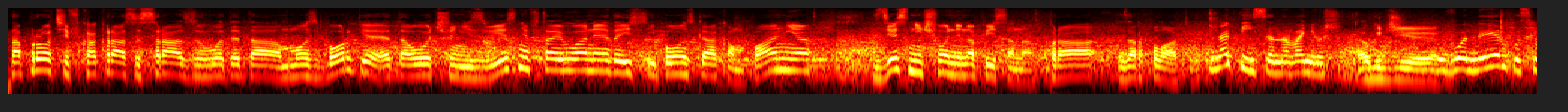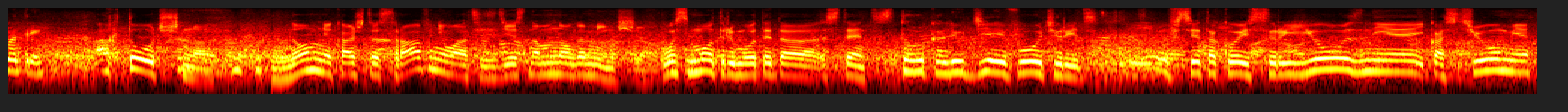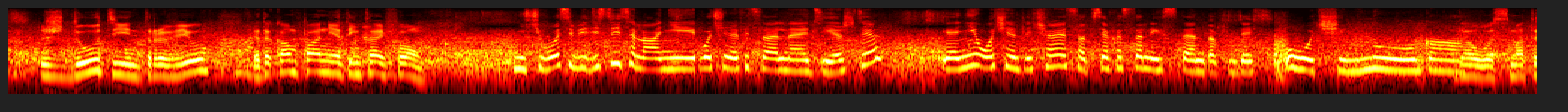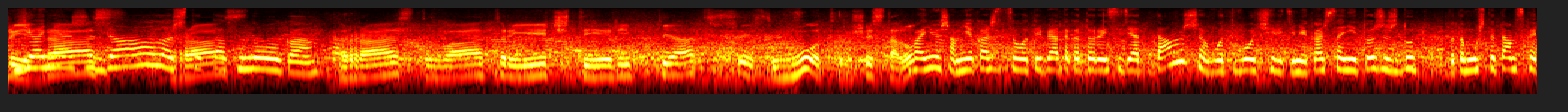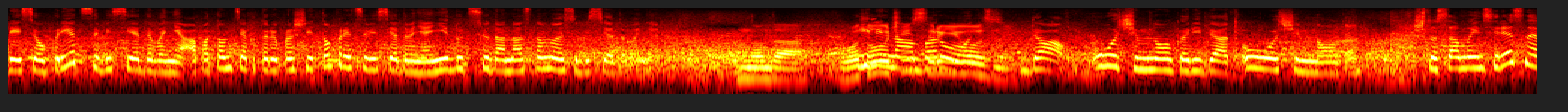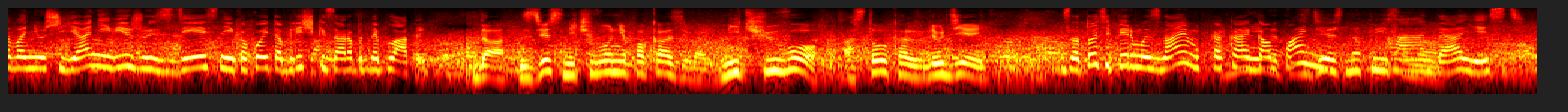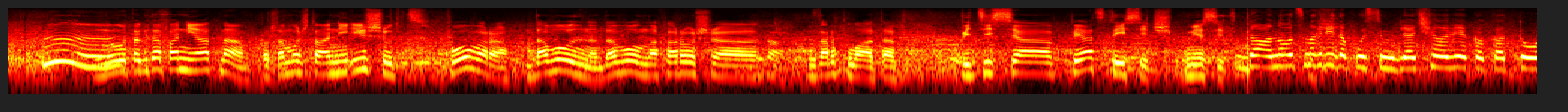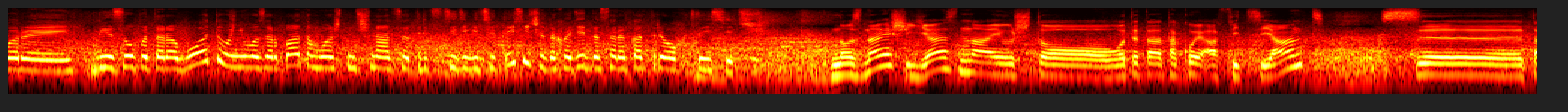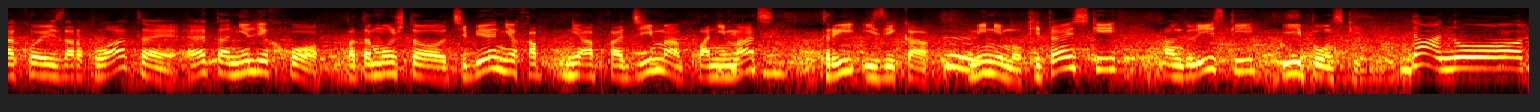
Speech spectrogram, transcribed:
Напротив как раз и сразу вот это Мосборге, это очень известно в Тайване, это японская компания. Здесь ничего не написано про зарплату. Написано, Ванюш. А где? Вон наверху смотри. Ах, точно. Но мне кажется, сравниваться здесь намного меньше. Вот смотрим вот это стенд. Столько людей в очередь. Все такой серьезные, в костюме, ждут интервью. Это компания Think Typhoon. Ничего себе, действительно, они в очень официальной одежде. И они очень отличаются от всех остальных стендов здесь. Очень много. Да, вот смотри. Я раз, не ожидала, что раз, так много. Раз, два, три, четыре, пять, шесть. Вот, шесть столов. Ванюша, мне кажется, вот ребята, которые сидят там же, вот в очереди, мне кажется, они тоже ждут, потому что там, скорее всего, предсобеседование, а потом те, которые прошли то предсобеседование, они идут сюда на основное собеседование. Ну да. Вот Или очень наоборот. серьезный. Да, очень много ребят, очень много. Что самое интересное, Ванюш, я не вижу здесь никакой таблички заработной платы. Да, здесь ничего не показывай. Ничего. А столько людей. Зато теперь мы знаем, какая Нет, компания. здесь написано. А, да, есть. Ну, тогда понятно, потому что они ищут повара. Довольно, довольно хорошая зарплата. 55 тысяч в месяц. Да, ну вот смотри, допустим, для человека, который без опыта работы, у него зарплата может начинаться от 39 тысяч и доходить до 43 тысяч. Но знаешь, я знаю, что вот это такой официант с э, такой зарплатой, это нелегко, потому что тебе необходимо понимать три языка. Минимум китайский, английский и японский. Да, но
